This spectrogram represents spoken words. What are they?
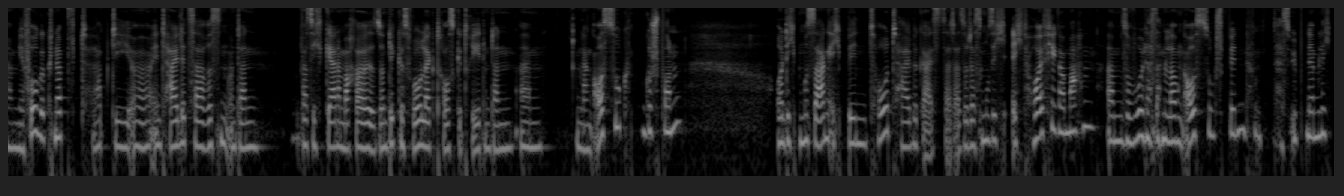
äh, mir vorgeknöpft, habe die äh, in Teile zerrissen und dann, was ich gerne mache, so ein dickes Rolex draus gedreht und dann ähm, im langen Auszug gesponnen. Und ich muss sagen, ich bin total begeistert. Also das muss ich echt häufiger machen, ähm, sowohl das am langen Auszug spinnen, das übt nämlich,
